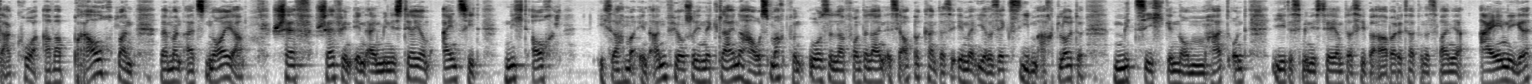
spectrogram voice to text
d'accord. Aber braucht man, wenn man als neuer Chef, Chefin in ein Ministerium einzieht, nicht auch ich sage mal in Anführungsstrichen, eine kleine Hausmacht von Ursula von der Leyen ist ja auch bekannt, dass sie immer ihre sechs, sieben, acht Leute mit sich genommen hat und jedes Ministerium, das sie bearbeitet hat, und das waren ja einige,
